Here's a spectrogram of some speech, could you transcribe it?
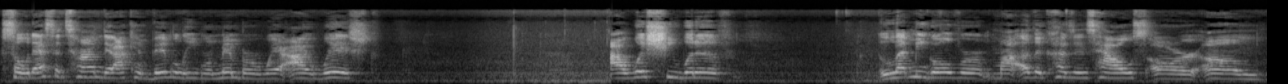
So that's a time that i can vividly remember where i wished i wish she would have let me go over my other cousin's house or um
